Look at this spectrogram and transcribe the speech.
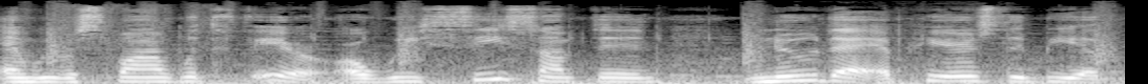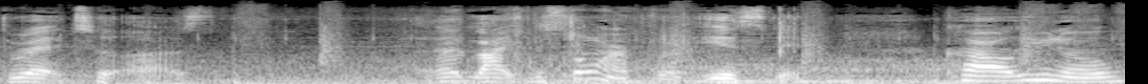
and we respond with fear, or we see something new that appears to be a threat to us, uh, like the storm, for instance. Call, you know,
